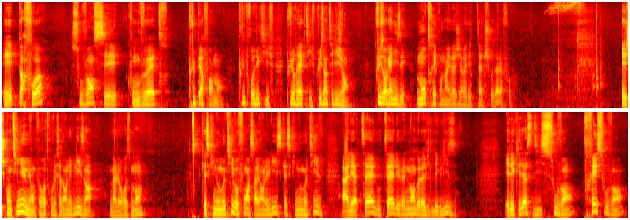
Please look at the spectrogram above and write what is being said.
Et parfois, souvent, c'est qu'on veut être plus performant, plus productif, plus réactif, plus intelligent, plus organisé, montrer qu'on arrive à gérer des tas de choses à la fois. Et je continue, mais on peut retrouver ça dans l'Église, hein. malheureusement. Qu'est-ce qui nous motive au fond à servir dans l'Église? Qu'est-ce qui nous motive à aller à tel ou tel événement de la vie de l'Église? Et l'Ecclésiaste dit souvent, très souvent,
